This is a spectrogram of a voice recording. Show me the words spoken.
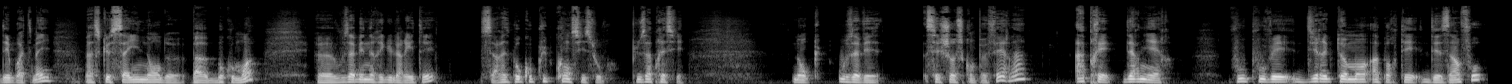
des boîtes mail, parce que ça inonde bah, beaucoup moins. Euh, vous avez une régularité, ça reste beaucoup plus concis souvent, plus apprécié. Donc vous avez ces choses qu'on peut faire là. Après, dernière, vous pouvez directement apporter des infos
